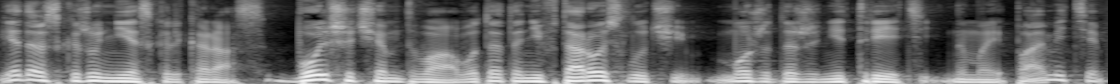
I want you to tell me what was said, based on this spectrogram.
Я даже скажу несколько раз. Больше, чем два. Вот это не второй случай, может даже не третий на моей памяти.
